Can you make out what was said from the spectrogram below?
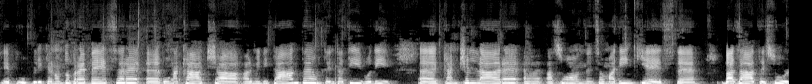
e pubbliche, non dovrebbe essere eh, una caccia al militante, un tentativo di eh, cancellare eh, a suon insomma, di inchieste basate sul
